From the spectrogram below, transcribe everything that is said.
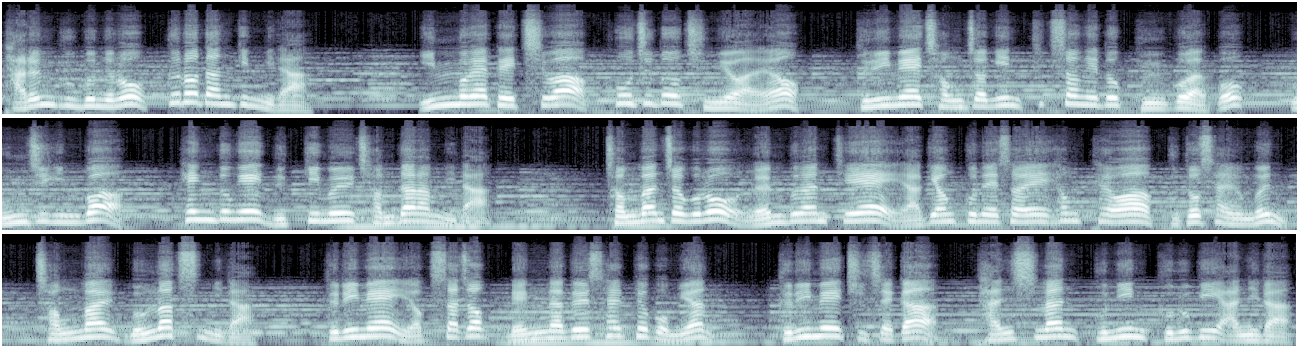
다른 부분으로 끌어당깁니다. 인물의 배치와 포즈도 중요하여 그림의 정적인 특성에도 불구하고 움직임과 행동의 느낌을 전달합니다. 전반적으로 렘브란트의 야경꾼에서의 형태와 구도 사용은 정말 놀랍습니다. 그림의 역사적 맥락을 살펴보면 그림의 주제가 단순한 군인 그룹이 아니라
